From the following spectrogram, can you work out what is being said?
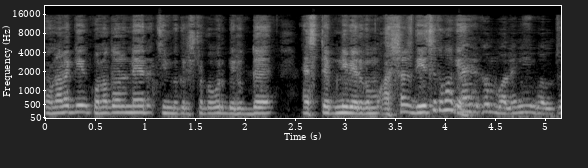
ওনারা কি কোনো ধরনের চিন্মকৃষ্ণ বাবুর বিরুদ্ধে স্টেপ নিবে এরকম আশ্বাস দিয়েছে তোমাকে? এরকম বলেনি বলতো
